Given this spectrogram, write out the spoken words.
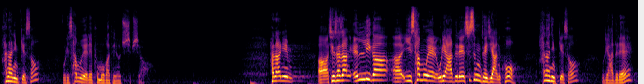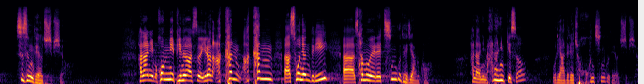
하나님께서 우리 사무엘의 부모가 되어 주십시오. 하나님, 어, 제사장 엘리가 어, 이 사무엘 우리 아들의 스승 되지 않고 하나님께서 우리 아들의 스승 되어 주십시오. 하나님 홈리 비느하스 이런 악한 악한 아, 소년들이 아, 사무엘의 친구 되지 않고 하나님 하나님께서 우리 아들의 좋은 친구 되어 주십시오.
